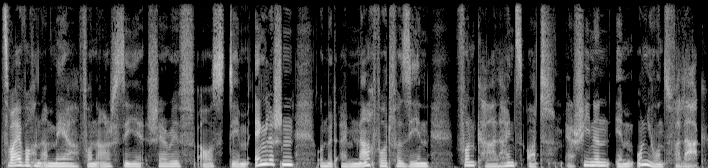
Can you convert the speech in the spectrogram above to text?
Zwei Wochen am Meer von R.C. Sheriff aus dem Englischen und mit einem Nachwort versehen von Karl-Heinz Ott, erschienen im Unionsverlag.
